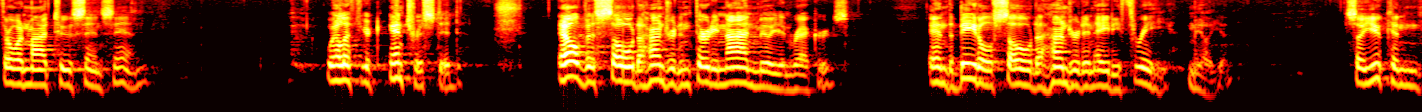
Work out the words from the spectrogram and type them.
throwing my two cents in. Well, if you're interested, Elvis sold 139 million records and the Beatles sold 183 million. So you can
